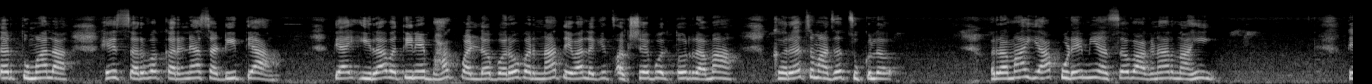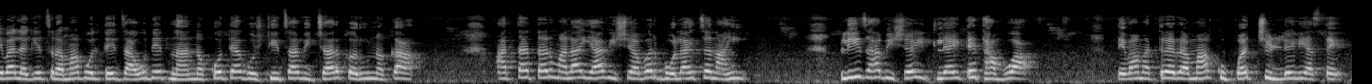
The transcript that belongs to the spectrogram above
तर तुम्हाला हे सर्व करण्यासाठी त्या त्या इरावतीने भाग पडलं. बरोबर ना? तेव्हा लगेच अक्षय बोलतो रमा खरंच माझं चुकलं. रमा यापुढे मी असं वागणार नाही. तेव्हा लगेच रमा बोलते जाऊ देत ना नको त्या गोष्टीचा विचार करू नका. आता तर मला या विषयावर बोलायचं नाही. प्लीज हा विषय इथल्या इथे थांबवा. तेव्हा मात्र रमा खूपच चिडलेली असते.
